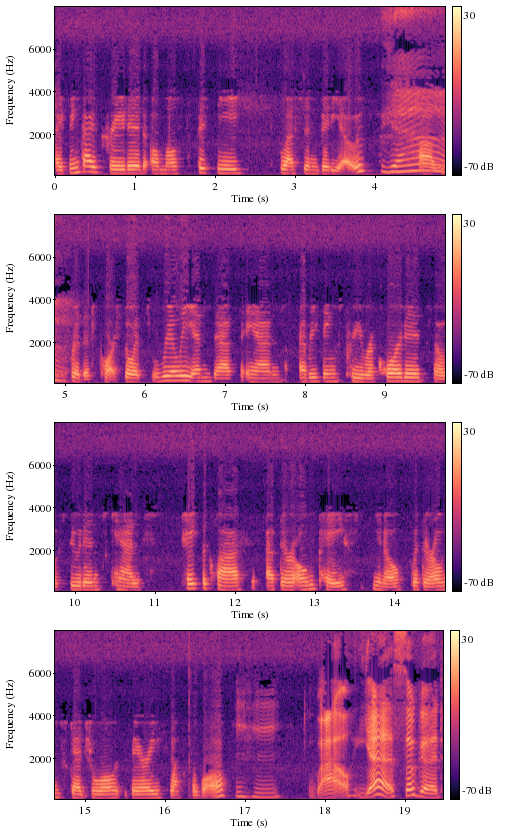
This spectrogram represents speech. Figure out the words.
I think I've created almost fifty lesson videos yeah. um, for this course. So it's really in depth and everything's pre recorded so students can take the class at their own pace, you know, with their own schedule. It's very flexible. Mm-hmm. Wow. Yes, so good.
